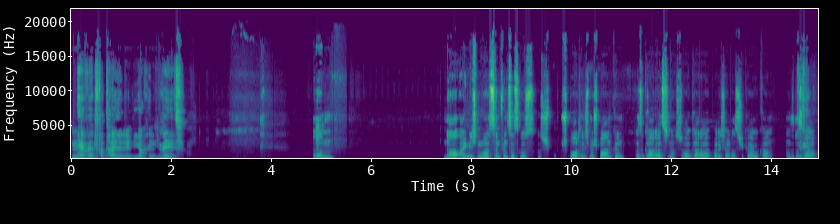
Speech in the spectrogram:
Mehrwert verteilen in die, in die Welt? Ähm, na, eigentlich nur San Franciscos Sp- Sport hätte ich mir sparen können. Also gerade als ich nach, äh, gerade weil ich halt aus Chicago kam. Also das Okay. war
